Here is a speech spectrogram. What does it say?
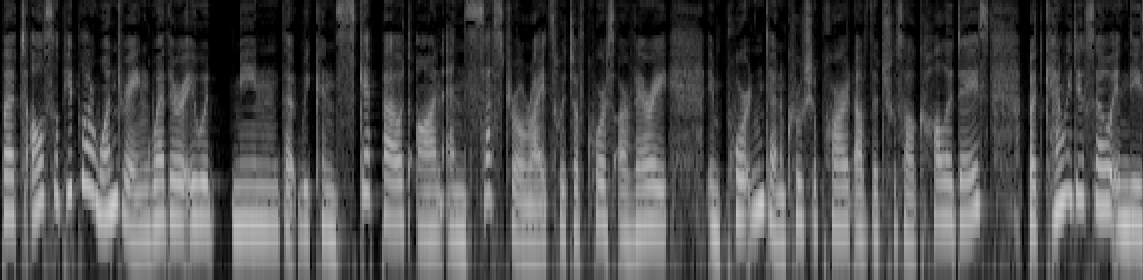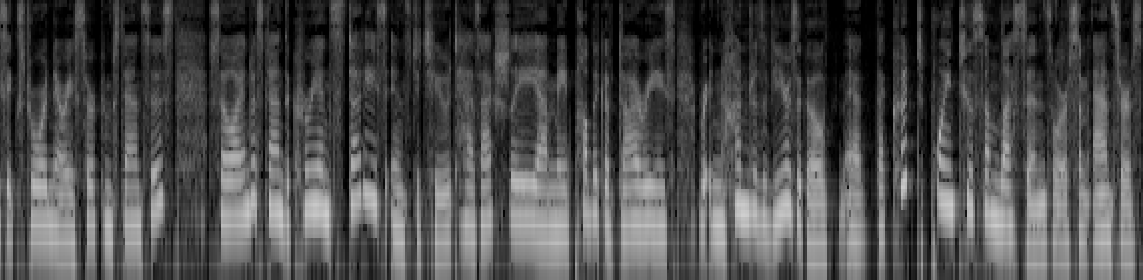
But also, people are wondering whether it would mean that we can skip out on ancestral rites, which, of course, are very important and a crucial part of the Chuseok holidays. But can we do so in these extraordinary circumstances? So I understand the Korean Studies Institute has actually uh, made made public of diaries written hundreds of years ago uh, that could point to some lessons or some answers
